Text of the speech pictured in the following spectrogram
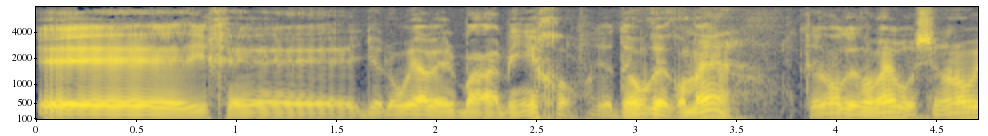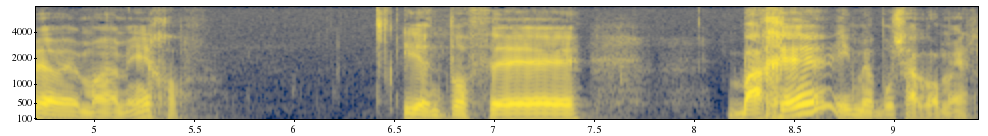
eh, dije, yo no voy a ver más a mi hijo, yo tengo que comer, tengo que comer, porque si no, no voy a ver más a mi hijo. Y entonces Bajé y me puse a comer.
